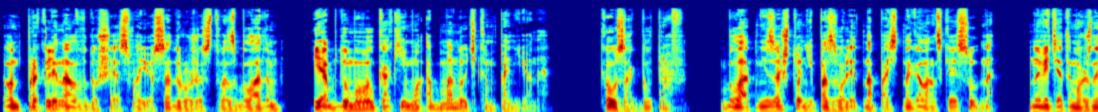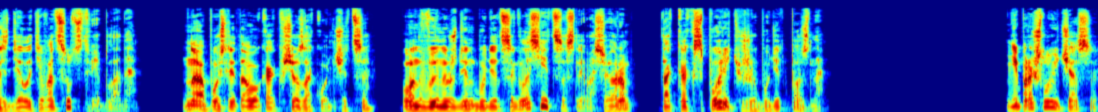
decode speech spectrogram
Он проклинал в душе свое содружество с Бладом и обдумывал, как ему обмануть компаньона. Каузак был прав. Блад ни за что не позволит напасть на голландское судно, но ведь это можно сделать и в отсутствие Блада. Ну а после того, как все закончится, он вынужден будет согласиться с Левасером, так как спорить уже будет поздно. Не прошло и часа,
